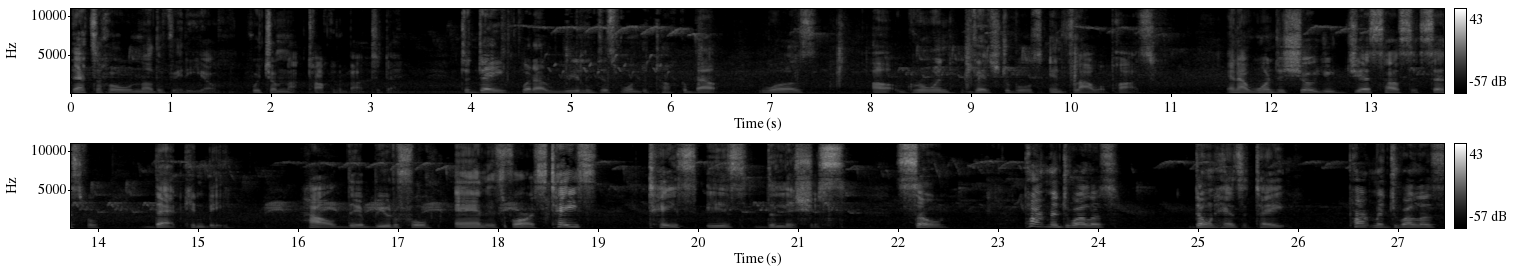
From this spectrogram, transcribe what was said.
That's a whole nother video, which I'm not talking about today. Today, what I really just wanted to talk about was uh, growing vegetables in flower pots. And I wanted to show you just how successful that can be. How they're beautiful and as far as taste, taste is delicious. So, apartment dwellers, don't hesitate. Apartment dwellers,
